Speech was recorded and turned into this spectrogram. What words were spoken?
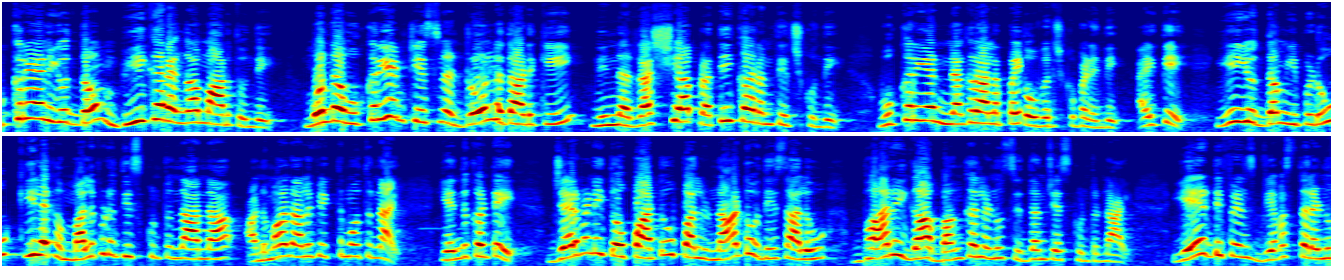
ఉక్రెయిన్ యుద్ధం భీకరంగా మారుతుంది. మొన్న ఉక్రెయిన్ చేసిన డ్రోన్ల దాడికి నిన్న రష్యా ప్రతీకారం తీర్చుకుంది. ఉక్రెయిన్ నగరాలపై విరుచుకుపడింది అయితే ఈ యుద్ధం ఇప్పుడు కీలక మలుపును తీసుకుంటుందా అన్న అనుమానాలు వ్యక్తమవుతున్నాయి. ఎందుకంటే జర్మనీతో పాటు పలు నాటో దేశాలు భారీగా బంకర్లను సిద్ధం చేసుకుంటున్నాయి. ఎయిర్ డిఫెన్స్ వ్యవస్థలను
